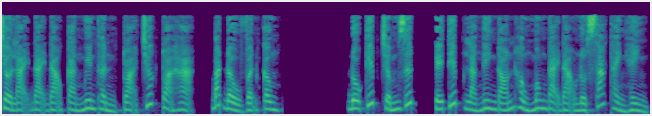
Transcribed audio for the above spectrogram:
trở lại đại đạo càn nguyên thần tọa trước tọa hạ, bắt đầu vận công. Độ kiếp chấm dứt, kế tiếp là nghênh đón hồng mông đại đạo lột xác thành hình.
